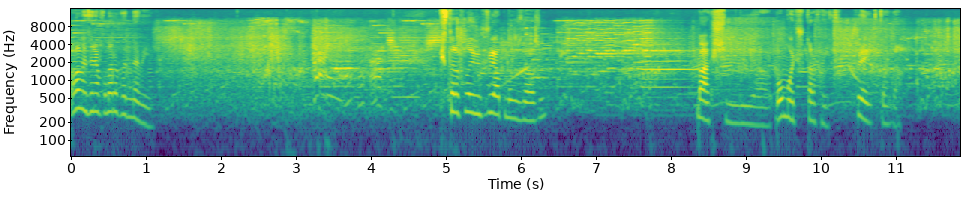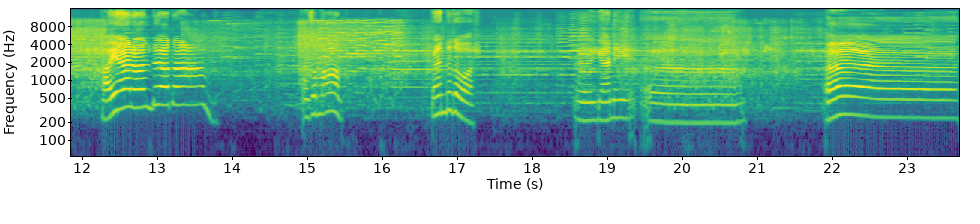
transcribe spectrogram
Ama yetenek olarak önde miyim? İki tarafla güçlü yapmamız lazım. Bak şimdi ya. Bomba şu tarafa git. Şuraya git kanka. Hayır öldü adam. O zaman bende de var. Ee, yani ee, ee,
